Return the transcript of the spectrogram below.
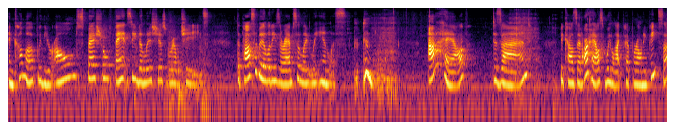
and come up with your own special, fancy, delicious grilled cheese. The possibilities are absolutely endless. I have designed, because at our house we like pepperoni pizza,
